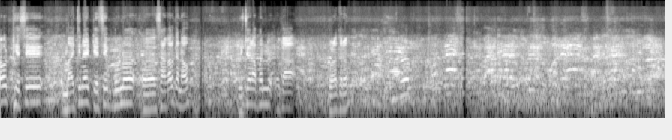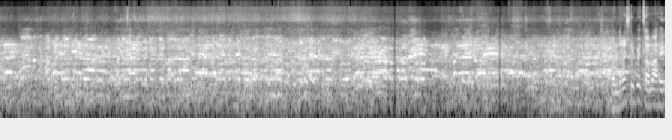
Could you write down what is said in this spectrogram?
दादासुराव ठेसे माहिती नाही ठेसे पूर्ण सांगाल का नाव? विचार आपण का कोणा तर पंधराशे रुपये चालू आहे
